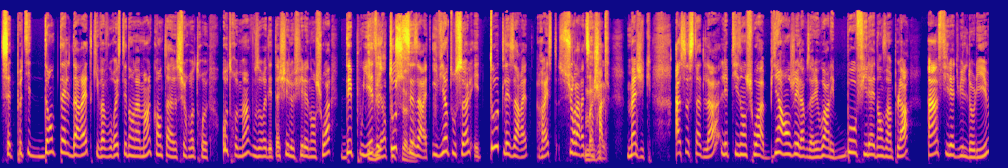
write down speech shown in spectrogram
cette petite dentelle d'arête qui va vous rester dans la main quand euh, sur votre autre main, vous aurez détaché le filet d'anchois dépouillé Il de toutes ces arêtes. Il vient tout seul et toutes les arêtes restent sur l'arête centrale. Magique. Magique. À ce stade-là, les petits anchois bien rangés, là vous allez voir les beaux filets dans un plat, un filet d'huile d'olive,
